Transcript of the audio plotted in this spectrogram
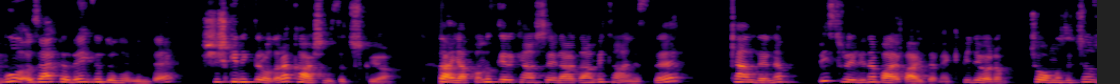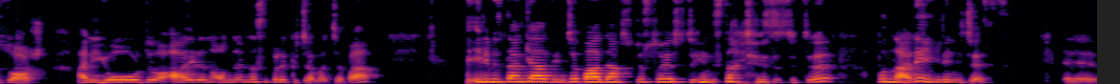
bu özellikle regl döneminde şişkinlikler olarak karşımıza çıkıyor. Yüzden yapmamız gereken şeylerden bir tanesi kendilerine bir süreliğine bay bay demek. Biliyorum çoğumuz için zor. Hani yoğurdu, ayranı onları nasıl bırakacağım acaba? Elimizden geldiğince badem sütü, soya sütü, hindistan cevizi sütü bunlarla ilgileneceğiz. Ee,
